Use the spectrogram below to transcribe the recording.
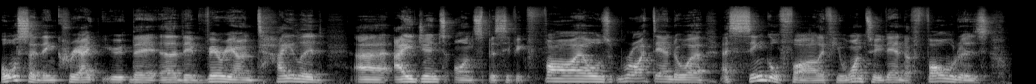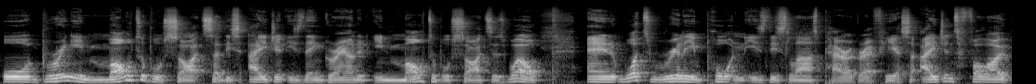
also then create their, uh, their very own tailored uh, agents on specific files, right down to a, a single file if you want to, down to folders, or bring in multiple sites so this agent is then grounded in multiple sites as well. And what's really important is this last paragraph here. So agents follow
